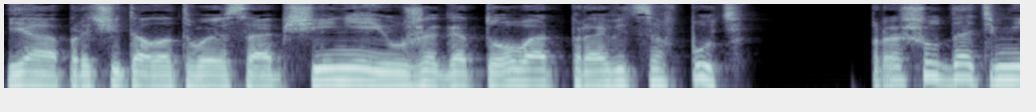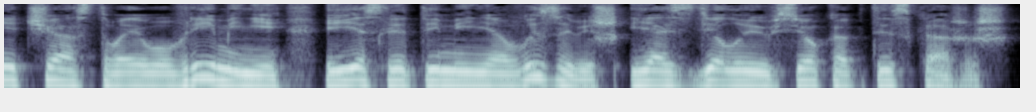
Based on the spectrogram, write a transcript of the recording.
я прочитала твое сообщение и уже готова отправиться в путь. Прошу дать мне час твоего времени, и если ты меня вызовешь, я сделаю все, как ты скажешь.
